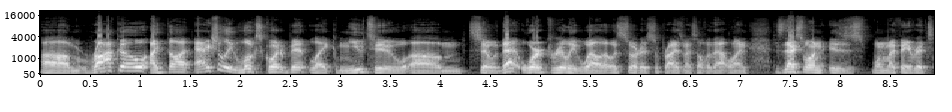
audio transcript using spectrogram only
Um, Rock I thought actually looks quite a bit like Mewtwo, um, so that worked really well. That was sort of surprised myself with that one. This next one is one of my favorites.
